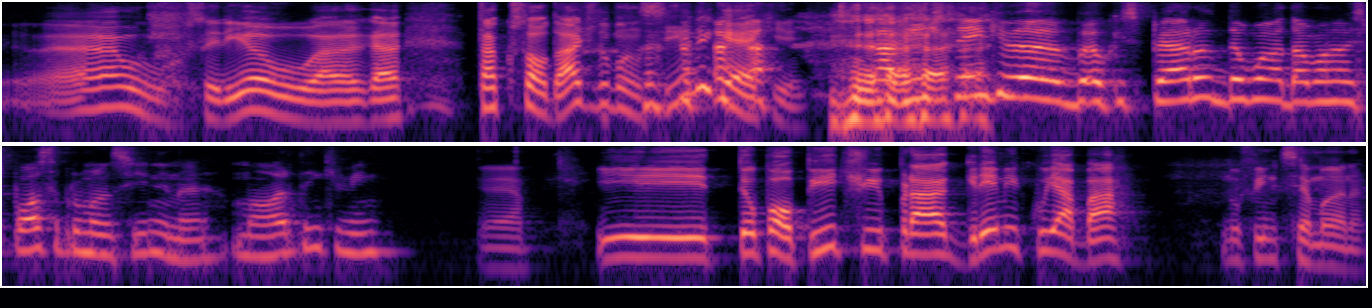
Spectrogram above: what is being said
É, seria o. A, a, tá com saudade do Mancini, Keck? a gente tem que. Eu espero dar uma, dar uma resposta pro Mancini, né? Uma hora tem que vir. É. E teu palpite para Grêmio e Cuiabá no fim de semana,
